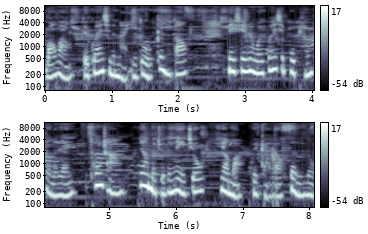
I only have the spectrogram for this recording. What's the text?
往往对关系的满意度更高。那些认为关系不平等的人，通常要么觉得内疚，要么会感到愤怒。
